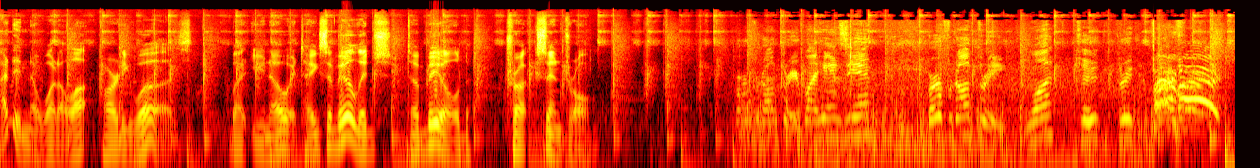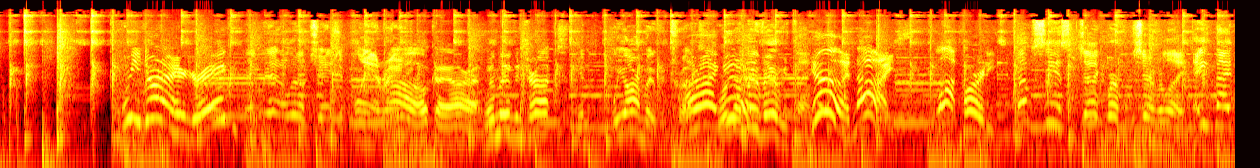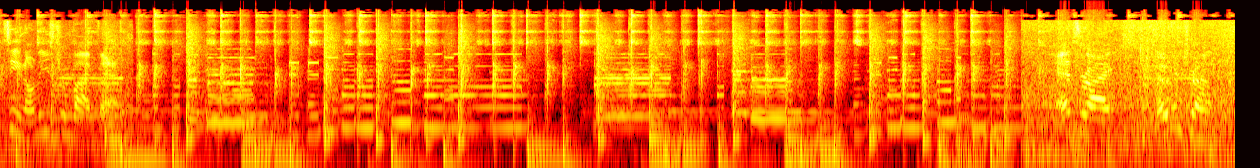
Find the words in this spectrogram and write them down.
I didn't know what a lot party was, but you know it takes a village to build Truck Central. Burford on three. Everybody hands in. Burford on three. One, two, three. Burford! What are you doing out here, Greg? We're getting a little change of plan, Randy. Oh, okay, all right. We're moving trucks. We are moving trucks. All right, We're good. gonna move everything. Good, nice. Lot party. Come see us at Jack Burford Chevrolet, 819 on Eastern Bypass. Right. Moving trucks.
